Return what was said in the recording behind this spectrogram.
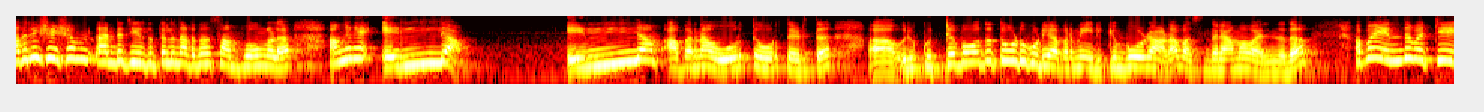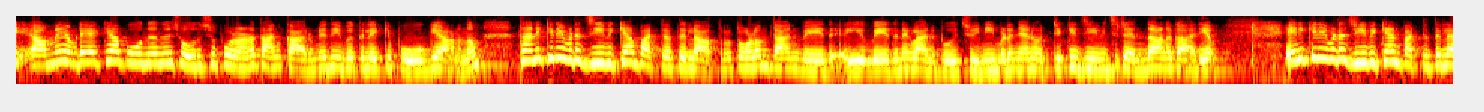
അതിനുശേഷം തന്റെ ജീവിതത്തിൽ നടന്ന സംഭവങ്ങൾ അങ്ങനെ എല്ലാം എല്ലാം അപർണ ഓർത്ത് ഓർത്തെടുത്ത് ഒരു കുറ്റബോധത്തോടു കൂടി അപർണ ഇരിക്കുമ്പോഴാണ് വസന്തരാമ വരുന്നത്. അപ്പോൾ എന്ത് പറ്റി? അമ്മ എവിടെയൊക്കെയാ പോകുന്നതെന്ന് ചോദിച്ചപ്പോഴാണ് താൻ കാരുണ്യദീപത്തിലേക്ക് പോവുകയാണെന്നും തനിക്കിനി ഇവിടെ ജീവിക്കാൻ പറ്റത്തില്ല. അത്രത്തോളം താൻ വേദ ഈ വേദനകൾ അനുഭവിച്ചു. ഇനി ഇവിടെ ഞാൻ ഒറ്റയ്ക്ക് ജീവിച്ചിട്ട് എന്താണ് കാര്യം? എനിക്കിനി ഇവിടെ ജീവിക്കാൻ പറ്റത്തില്ല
